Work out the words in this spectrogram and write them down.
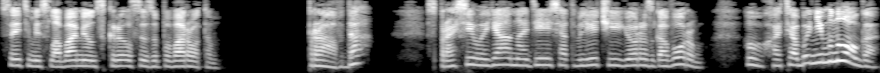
С этими словами он скрылся за поворотом. «Правда?» — спросила я, надеясь отвлечь ее разговором, О, хотя бы немного,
